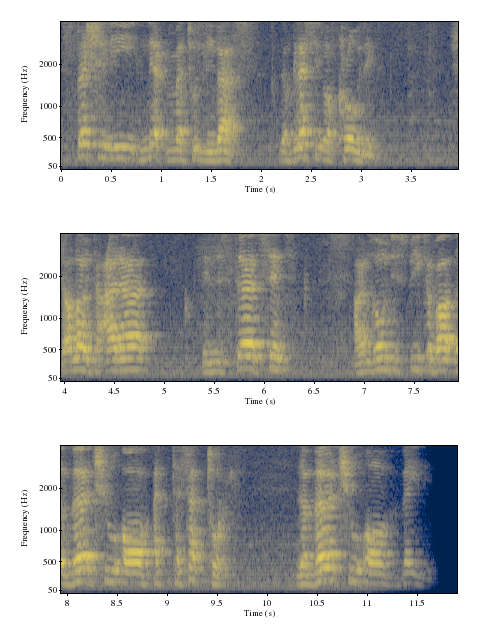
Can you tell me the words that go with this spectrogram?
especially ni'matul libas the blessing of clothing inshallah ta'ala in this third set I'm going to speak about the virtue of at-tasattur the virtue of veiling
